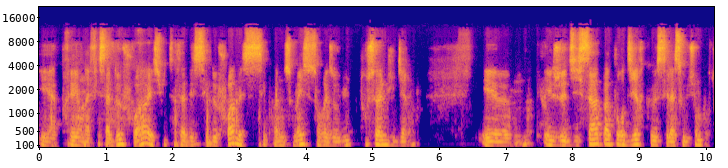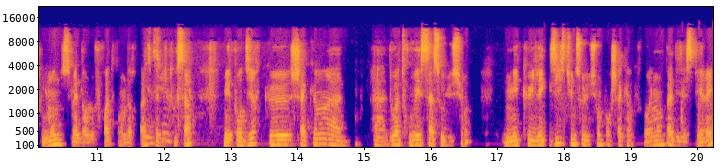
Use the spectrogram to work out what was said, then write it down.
et après, on a fait ça deux fois. Et suite à ça, ces deux fois, bah, ces problèmes de sommeil se sont résolus tout seuls, je dirais. Et, euh, et je dis ça pas pour dire que c'est la solution pour tout le monde de se mettre dans l'eau froide quand on dort pas, c'est pas du tout ça, mais pour dire que chacun a, a, doit trouver sa solution mais qu'il existe une solution pour chacun. Il ne faut vraiment pas désespérer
